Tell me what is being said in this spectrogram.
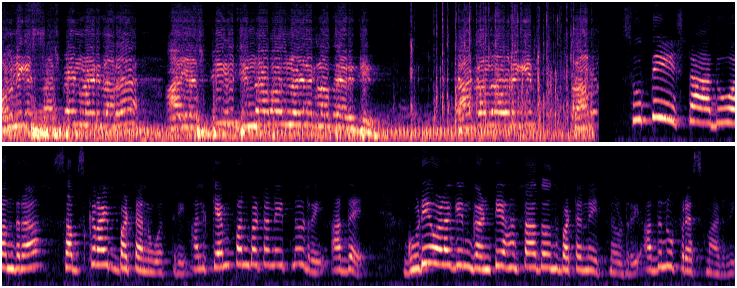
ಅವನಿಗೆ ಸಸ್ಪೆಂಡ್ ಮಾಡಿದಾರ ಆ ಎಸ್ ಪಿ ಜಿಂದಾಬಾದ್ ಹೇಳಕ್ ನಾವು ತಯಾರಿದ್ದೀವಿ. ಯಾಕಂದ್ರೆ ಅವರಿಗೆ ಸುದ್ದಿ ಇಷ್ಟ ಅದು ಅಂದ್ರ ಸಬ್ಸ್ಕ್ರೈಬ್ ಬಟನ್ ಒತ್ತಿರಿ ಅಲ್ಲಿ ಕೆಂಪನ್ ಬಟನ್ ಐತ್ ನೋಡ್ರಿ, ಅದೇ. ಗುಡಿ ಒಳಗಿನ ಗಂಟಿ ಹಂತಾದ ಅದೊಂದು ಬಟನ್ ಐತ್ ನೋಡ್ರಿ, ಅದನ್ನು ಪ್ರೆಸ್ ಮಾಡ್ರಿ.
